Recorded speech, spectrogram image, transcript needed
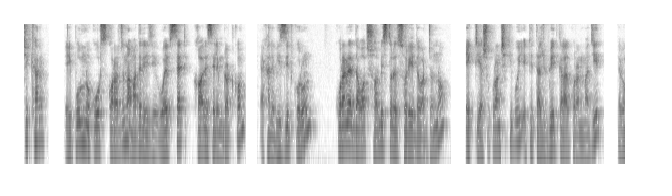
শিক্ষার এই পূর্ণ কোর্স করার জন্য আমাদের এই যে ওয়েবসাইট করি সেলিম ডট কম এখানে ভিজিট করুন কোরআনের দাওয়াত সর্বস্তরে ছড়িয়ে দেওয়ার জন্য একটি এসো কোরআন শিখি বই, একটি তাজবিদ, কালার কোরআন মাজিদ এবং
